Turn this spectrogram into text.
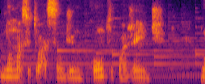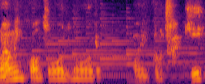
numa situação de encontro com a gente, não é um encontro olho no olho, é um encontro aqui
